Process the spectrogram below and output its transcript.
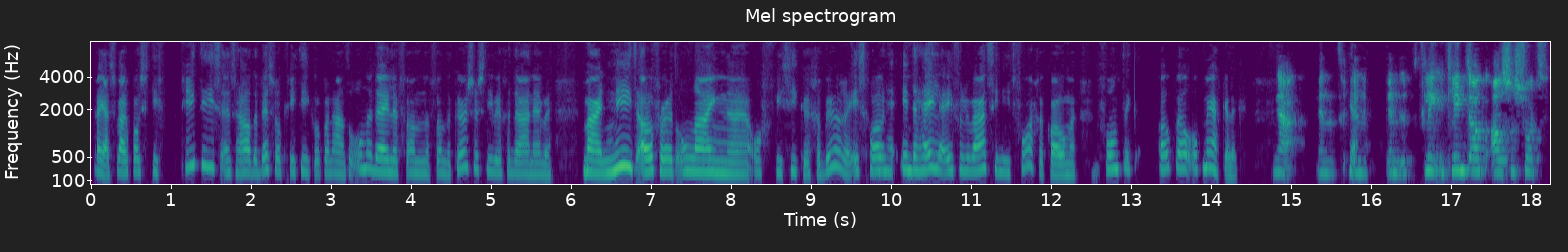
nou ja, ze waren positief kritisch en ze hadden best wel kritiek op een aantal onderdelen van, van de cursus die we gedaan hebben. Maar niet over het online uh, of fysieke gebeuren. Is gewoon in de hele evaluatie niet voorgekomen. Vond ik ook wel opmerkelijk. Ja, en het, En, en het klinkt ook als een soort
